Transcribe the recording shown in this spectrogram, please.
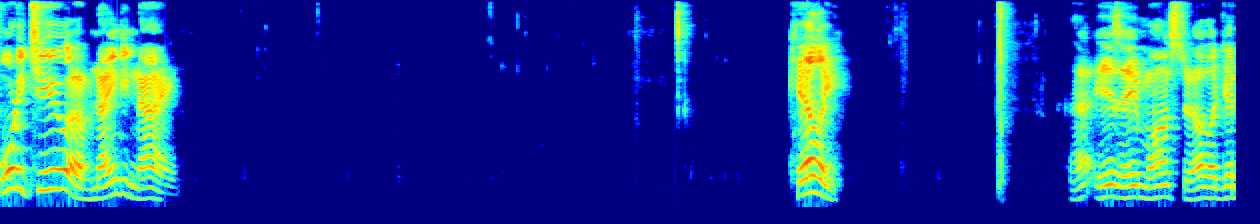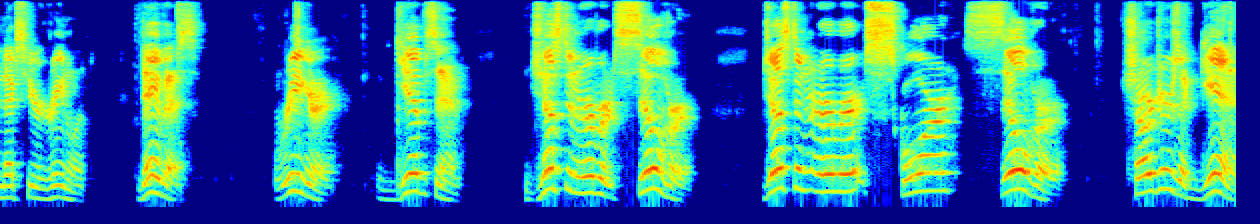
Forty-two of ninety-nine. Kelly. That is a monster. That'll look good next to your green one. Davis. Reagor. Gibson. Justin Herbert, silver. Justin Herbert, score, silver. Chargers again.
